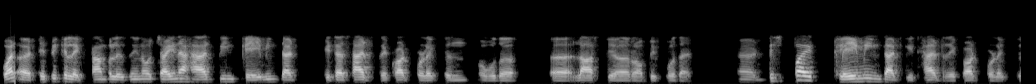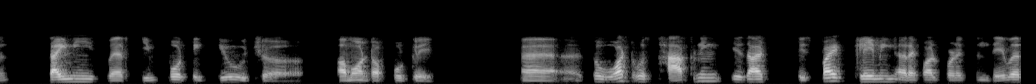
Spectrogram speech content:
One uh, typical example is, you know, China had been claiming that it has had record production over the uh, last year or before that. Uh, despite claiming that it had record production, Chinese were importing huge uh, amount of food grain. so what was happening is that despite claiming a record production, they were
